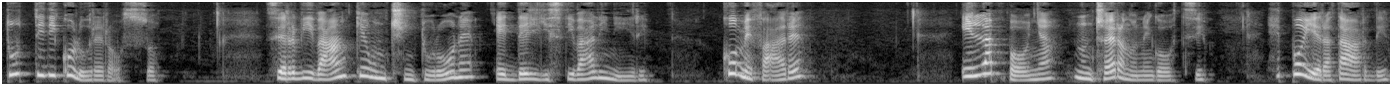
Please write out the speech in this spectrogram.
tutti di colore rosso. Serviva anche un cinturone e degli stivali neri. Come fare? In Lampogna non c'erano negozi e poi era tardi.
